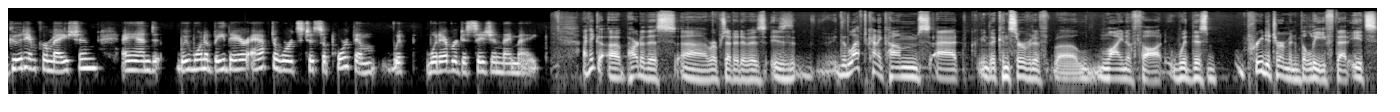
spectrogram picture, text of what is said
good information and we want to be there afterwards to support them with whatever decision they make. I think part of this, uh, representative, is is the left kind of comes at the conservative uh, line of thought with this predetermined belief that it's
